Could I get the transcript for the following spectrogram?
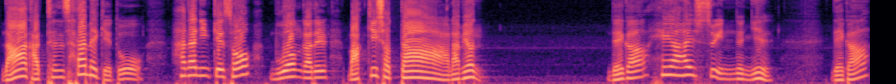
나 같은 사람에게도 하나님께서 무언가를 맡기셨다라면 내가 해야 할 수 있는 일, 내가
